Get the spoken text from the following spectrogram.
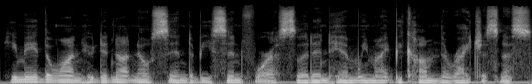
He made the one who did not know sin to be sin for us, so that in him we might become the righteousness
